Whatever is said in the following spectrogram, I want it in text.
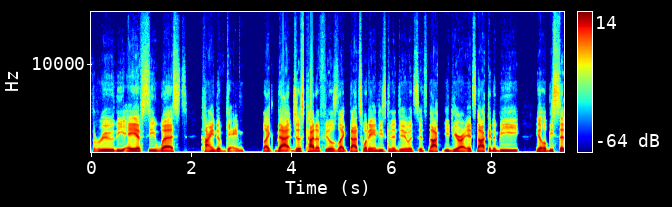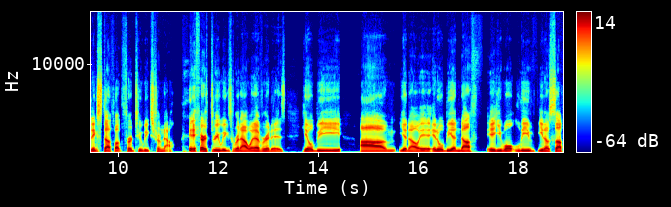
through the AFC West kind of game. Like that just kind of feels like that's what Andy's going to do. It's it's not you're right. It's not going to be you know he'll be setting stuff up for 2 weeks from now or 3 weeks from now whatever it is. He'll be um you know it, it'll be enough. He won't leave, you know, stuff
